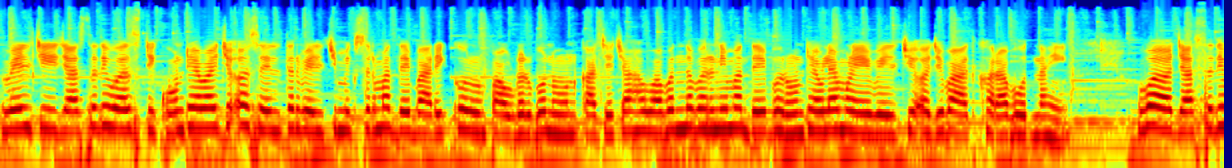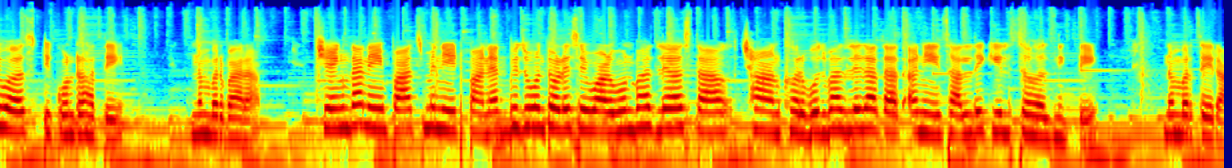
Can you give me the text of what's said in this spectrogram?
वेलची जास्त दिवस टिकवून ठेवायची असेल तर वेलची मिक्सरमध्ये बारीक करून पावडर बनवून काचेच्या हवाबंद भरणीमध्ये भरून ठेवल्यामुळे वेलची अजिबात खराब होत नाही व जास्त दिवस टिकून राहते. नंबर बारा. शेंगदाणे पाच मिनिट पाण्यात भिजवून थोडेसे वाळवून भाजले असता छान खरबूज भाजले जातात आणि साल देखील सहज निघते. नंबर तेरा.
